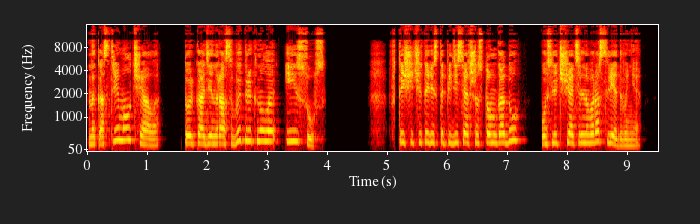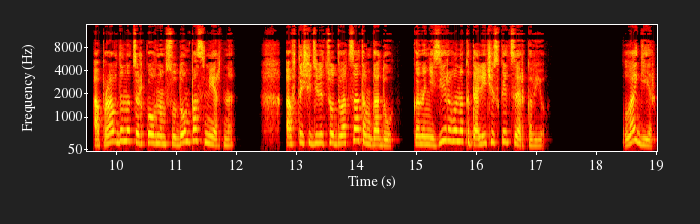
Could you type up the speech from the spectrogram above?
На костре молчала, только один раз выкрикнула «Иисус». В 1456 году, после тщательного расследования, оправдана церковным судом посмертно, а в 1920 году канонизирована католической церковью. Лагир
